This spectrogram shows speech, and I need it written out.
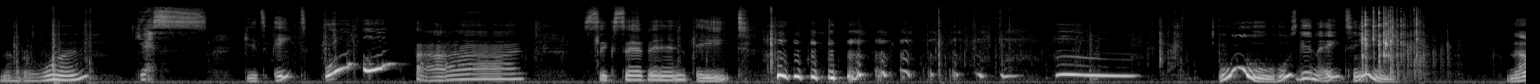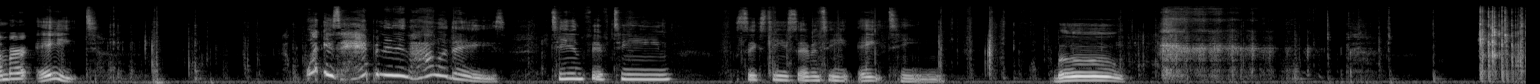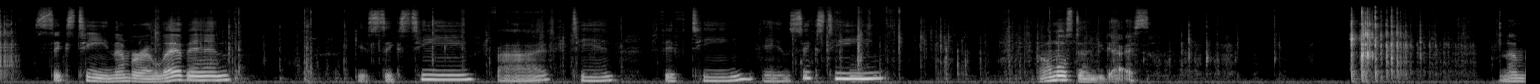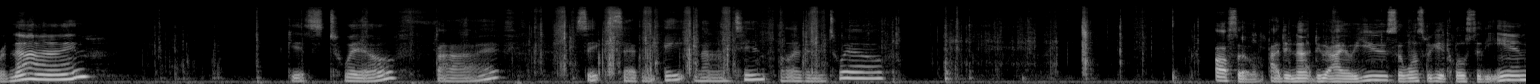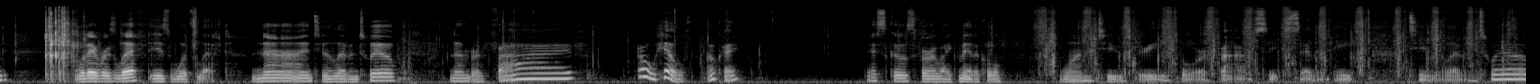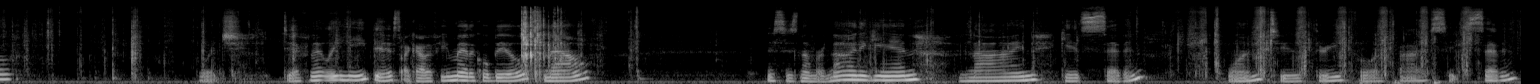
Number 1, yes, gets 8. Ooh, ooh, 5, 6, 7, 8. Ooh, Ooh, who's getting 18? Number eight. What is happening in holidays? 10, 15, 16, 17, 18. Boo. 16, number 11. Get 16, 5, 10, 15, and 16. Almost done, you guys. Number 9 gets 12, 5, 6, 7, 8, 9, 10, 11, and 12. Also, I do not do IOUs, so once we get close to the end, whatever's left is what's left. 9, 10, 11, 12. Number 5. Oh, health. Okay. This goes for like medical. 1, 2, 3, 4, 5, 6, 7, 8, 10, 11, 12. Which definitely need this. I got a few medical bills now. This is number 9 again. 9 gets 7. 1, 2, 3, 4, 5, 6, 7.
